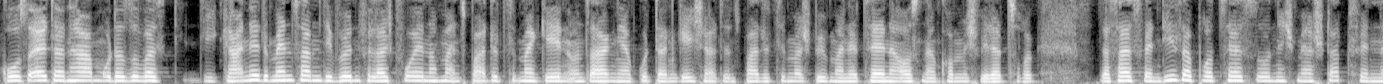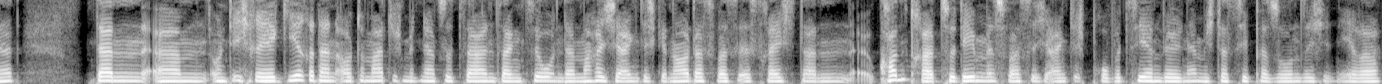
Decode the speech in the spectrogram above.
Großeltern haben oder sowas, die keine Demenz haben, die würden vielleicht vorher nochmal ins Badezimmer gehen und sagen, ja gut, dann gehe ich halt ins Badezimmer, spüle meine Zähne aus und dann komme ich wieder zurück. Das heißt, wenn dieser Prozess so nicht mehr stattfindet, dann ähm, und ich reagiere dann automatisch mit einer sozialen Sanktion, dann mache ich ja eigentlich genau das, was erst recht dann kontra zu dem ist, was ich eigentlich provozieren will, nämlich dass die Person sich in ihrer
